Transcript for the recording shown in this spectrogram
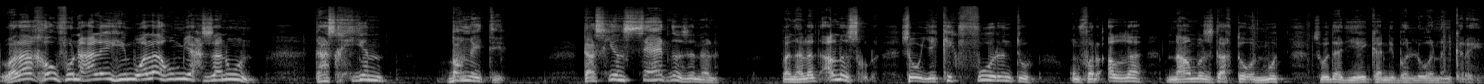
Wala khawfun 'alayhim wala hum yahzanun. Daar's geen bangheid nie. Daar's geen sadness in hulle want hulle het anders so jy kyk vorentoe om vir alle Namedsdag te ontmoet sodat jy kan die beloning kry.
